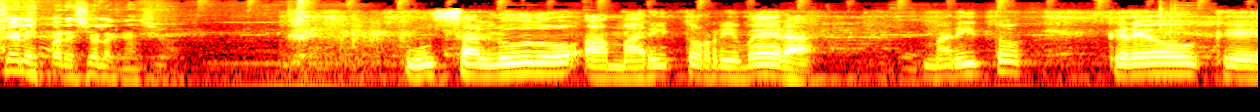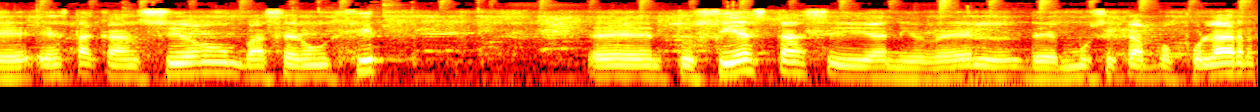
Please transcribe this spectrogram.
¿Qué les pareció la canción? Un saludo a Marito Rivera. Marito, creo que esta canción va a ser un hit eh, en tus fiestas y a nivel de música popular.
